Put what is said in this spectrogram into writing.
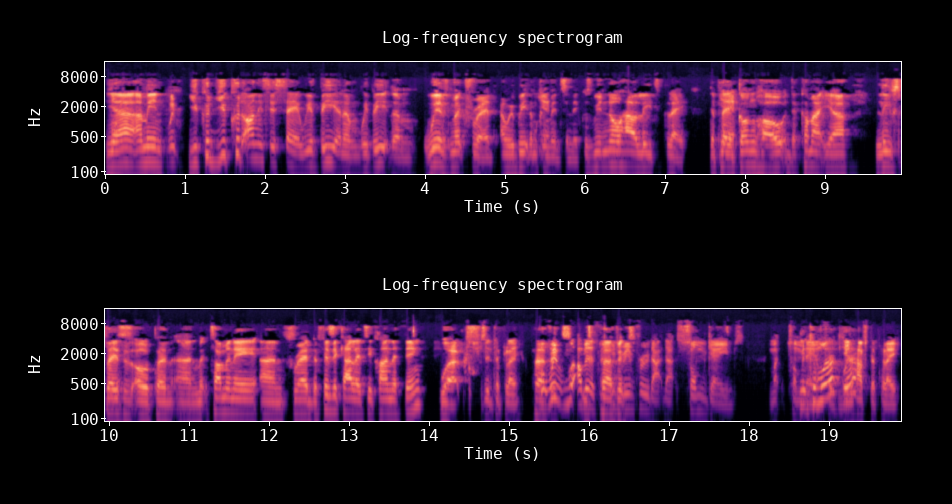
Yeah, I mean, we- you could you could honestly say we've beaten them. We beat them with McFred, and we beat them Yeah. convincingly because we know how Leeds play. They play Yeah. gung ho. They come at you, leave spaces open, and McTominay and Fred, the physicality kind of thing works. comes into play. But we, Perfect. we, obviously, It's perfect. we've been through that. That some games, McTominay It can work, yeah. have to play.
